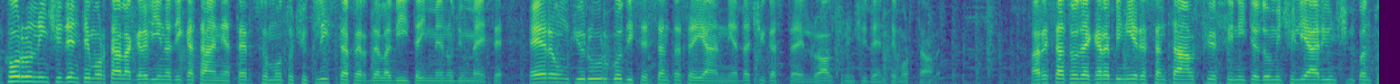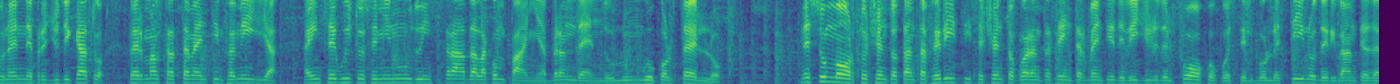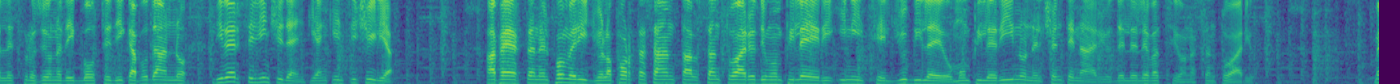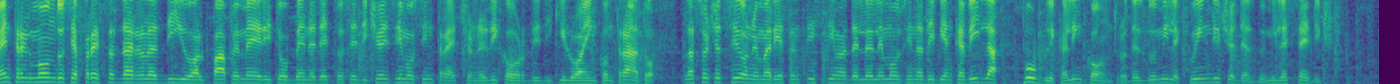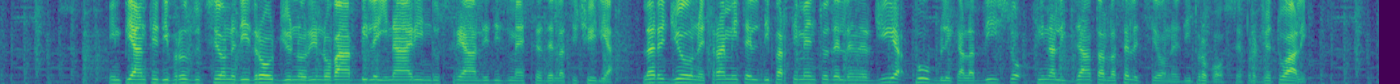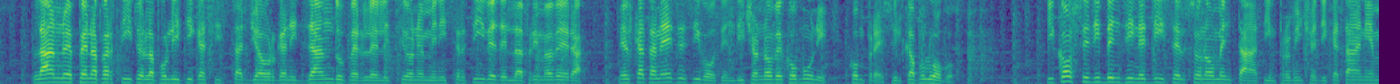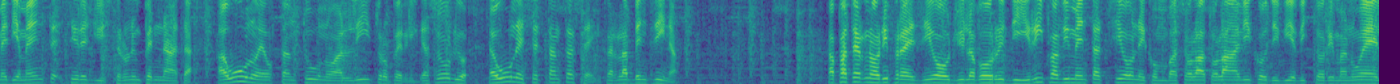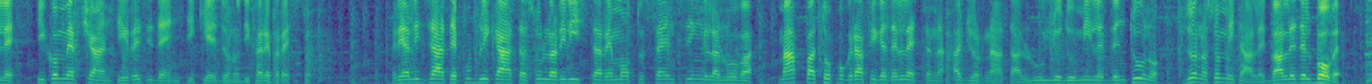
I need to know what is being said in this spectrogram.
Ancora un incidente mortale a Gravina di Catania, terzo motociclista perde la vita in meno di un mese. Era un chirurgo di 66 anni ad Aci Castello, altro incidente mortale. Arrestato dai carabinieri a Sant'Alfio e finito ai domiciliari un 51enne pregiudicato per maltrattamenti in famiglia, ha inseguito seminudo in strada la compagna brandendo un lungo coltello. Nessun morto, 180 feriti, 646 interventi dei vigili del fuoco, questo è il bollettino derivante dall'esplosione dei botti di Capodanno, diversi gli incidenti anche in Sicilia. Aperta nel pomeriggio la Porta Santa al santuario di Monpileri, inizia il giubileo monpilerino nel centenario dell'elevazione a santuario. Mentre il mondo si appresta a dare l'addio al Papa Emerito Benedetto XVI, si intrecciano i ricordi di chi lo ha incontrato. L'Associazione Maria Santissima dell'Elemosina di Biancavilla pubblica l'incontro del 2015 e del 2016. Impianti di produzione di idrogeno rinnovabile in aree industriali dismesse della Sicilia. La Regione, tramite il Dipartimento dell'Energia, pubblica l'avviso finalizzato alla selezione di proposte progettuali. L'anno è appena partito e la politica si sta già organizzando per le elezioni amministrative della primavera. Nel Catanese si vota in 19 comuni, compreso il capoluogo. I costi di benzina e diesel sono aumentati. In provincia di Catania mediamente si registra un'impennata a 1,81 al litro per il gasolio e a 1,76 per la benzina. A Paternò ripresi oggi i lavori di ripavimentazione con basolato lavico di via Vittorio Emanuele. I commercianti i residenti chiedono di fare presto. Realizzata e pubblicata sulla rivista Remote Sensing la nuova mappa topografica dell'Etna aggiornata a luglio 2021, zona sommitale Valle del Bove.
